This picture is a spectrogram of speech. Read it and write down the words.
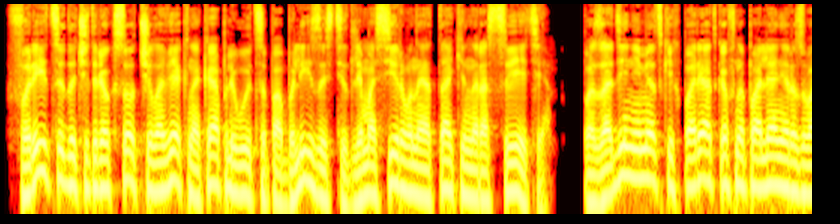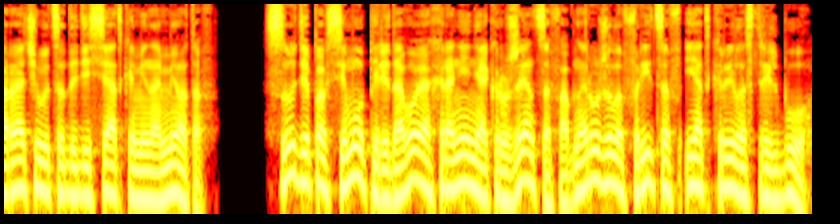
Фрицы до 400 человек накапливаются поблизости для массированной атаки на рассвете. Позади немецких порядков на поляне разворачиваются до десятка минометов. Судя по всему, передовое охранение окруженцев обнаружило фрицев и открыло стрельбу.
